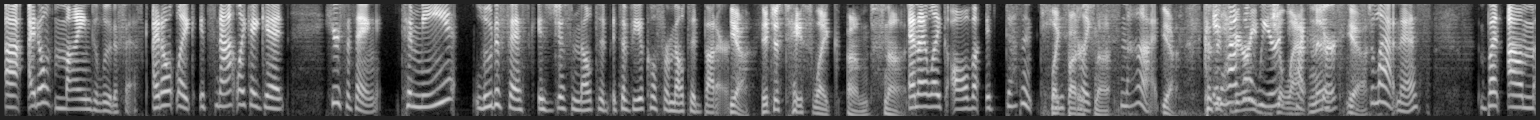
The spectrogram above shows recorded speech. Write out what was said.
uh, I don't mind lutefisk. I don't like. It's not like I get. Here's the thing. To me, lutefisk is just melted. It's a vehicle for melted butter. yeah. It just tastes like um snot. And I like all the. It doesn't taste Like like, butter snot. snot. yeah. Because it it's has very a weird gelatinous. texture. Yeah. It's gelatinous. But um,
